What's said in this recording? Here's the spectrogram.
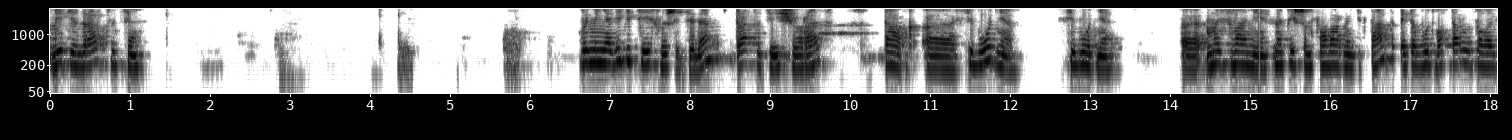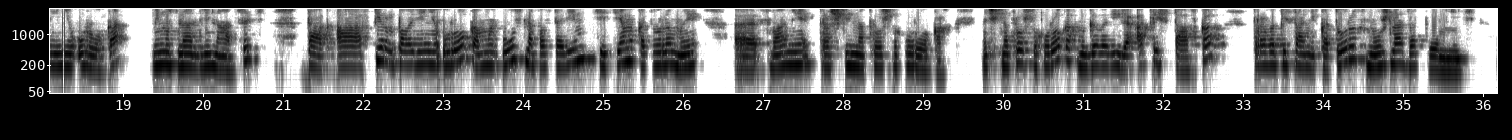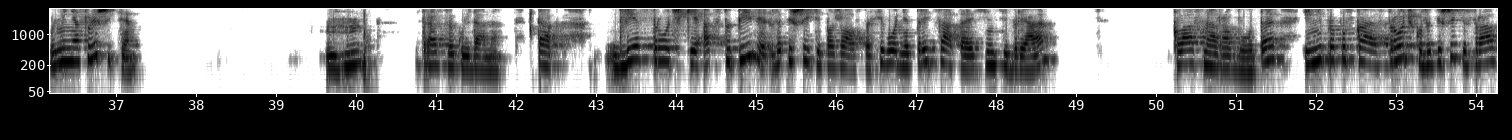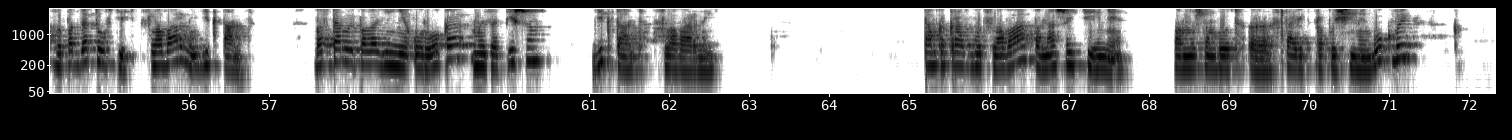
Дети, здравствуйте. Вы меня видите и слышите, да? Здравствуйте еще раз. Так, э, сегодня, сегодня э, мы с вами напишем словарный диктант. Это будет во второй половине урока, минут на 12. Так, а в первой половине урока мы устно повторим те темы, которые мы э, с вами прошли на прошлых уроках. Значит, на прошлых уроках мы говорили о приставках, правописание которых нужно запомнить. Вы меня слышите? Угу. Здравствуй, Гульдана. Так, две строчки отступили. Запишите, пожалуйста. Сегодня 30 сентября. Классная работа. И не пропуская строчку, запишите сразу, подготовьтесь словарный диктант. Во второй половине урока мы запишем диктант словарный. Там как раз будут слова по нашей теме. Вам нужно будет э, вставить пропущенные буквы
